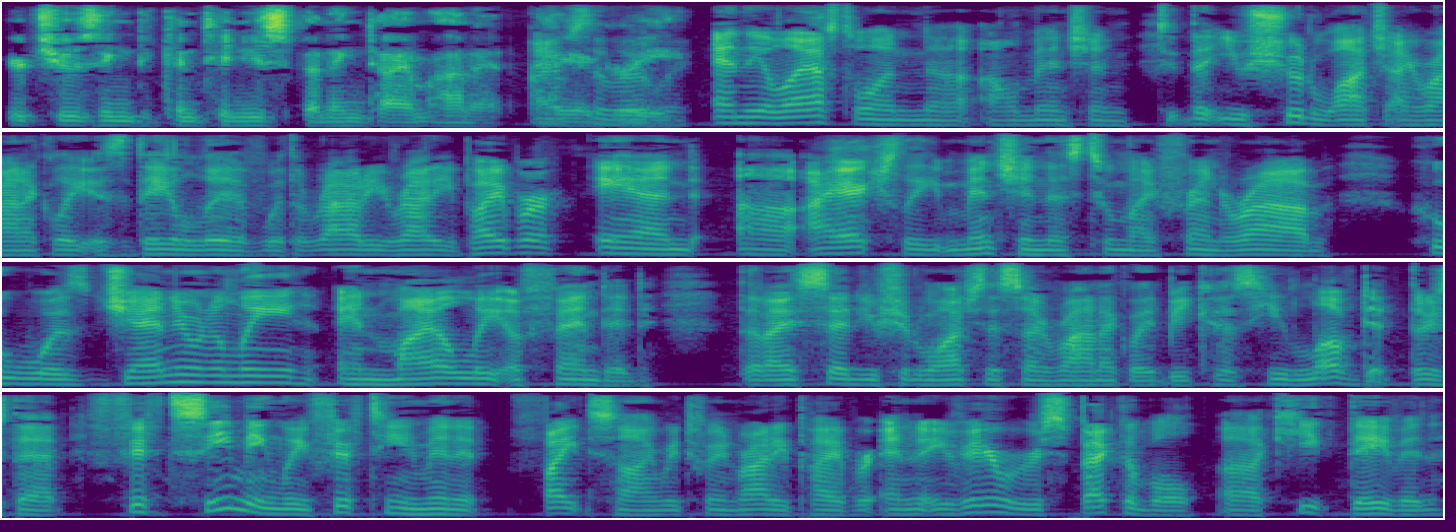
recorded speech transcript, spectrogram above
you're choosing to continue spending time on it. I Absolutely. agree. And the last one uh, I'll mention that you should watch, ironically, is They Live with Rowdy Roddy Piper. And uh, I actually mentioned this to my friend Rob, who was genuinely and mildly offended that I said you should watch this ironically because he loved it. There's that fifth, seemingly 15 minute fight song between Roddy Piper and a very respectable uh, Keith David.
